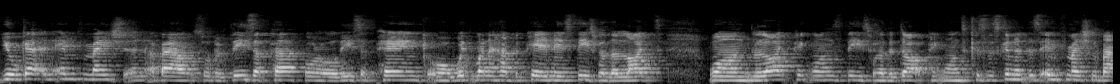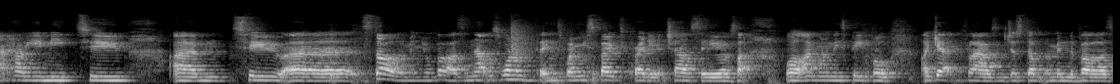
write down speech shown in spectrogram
you'll get an information about sort of these are purple or these are pink or with, when I had the peonies, these were the light one, the light pink ones, these were the dark pink ones because there's gonna there's information about how you need to um, to uh, style them in your vase. And that was one of the things when we spoke to Freddie at Chelsea, I was like, well, I'm one of these people, I get the flowers and just dump them in the vase.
